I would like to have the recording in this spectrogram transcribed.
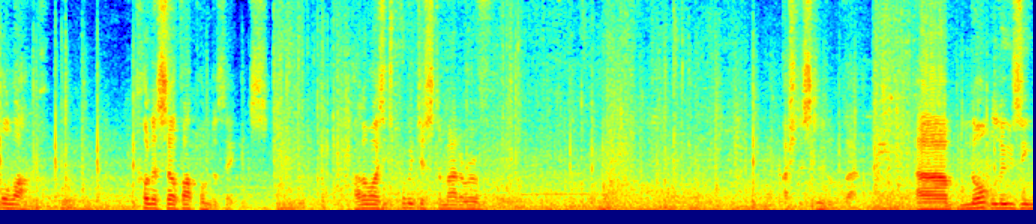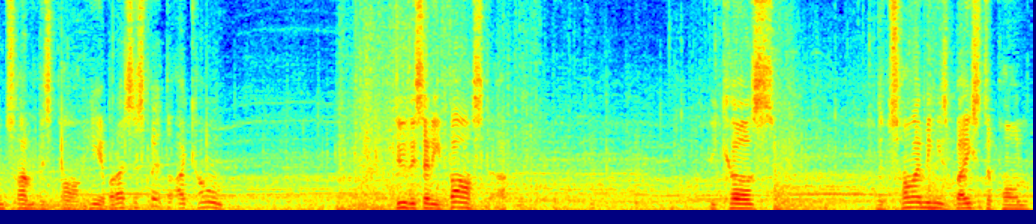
pull up pull herself up onto things. Otherwise it's probably just a matter of... Should have slid onto that. Um, not losing time at this part here, but I suspect that I can't do this any faster because the timing is based upon...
